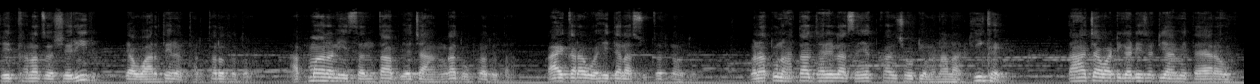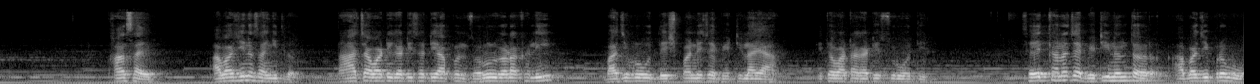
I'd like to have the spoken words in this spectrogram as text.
سئیدان شریر تھرترت ہوتا ابمان سنتاپڑا کاات سد خان شوٹھی منال ٹھیک ہے تہوار وٹیگاٹی سی آپ تیار آب آباجی سیکھ لہاٹی گاٹی زرو گڑا خالی باجی پرو دیشپے بھٹی لیا تٹا گاٹی سرو ہوتی سئیدای بھٹی نتر آباجی پربو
